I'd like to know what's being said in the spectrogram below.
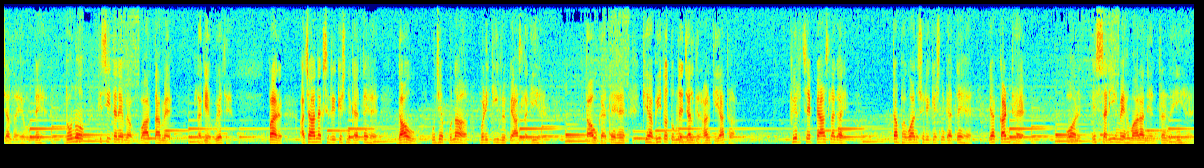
चल रहे होते हैं। दोनों किसी तरह वार्ता में लगे हुए थे। पर अचानक श्री कृष्ण कहते हैं, दाऊ, मुझे पुनः बड़ी तीव्र प्यास लगी है। दाऊ कहते हैं कि अभी तो तुमने जल ग्रहण किया था। फिर से प्यास लगाई। तब भगवान श्री कृष्ण कहते हैं, यह कंठ है और इस शरीर में हमारा नियंत्रण नहीं है।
